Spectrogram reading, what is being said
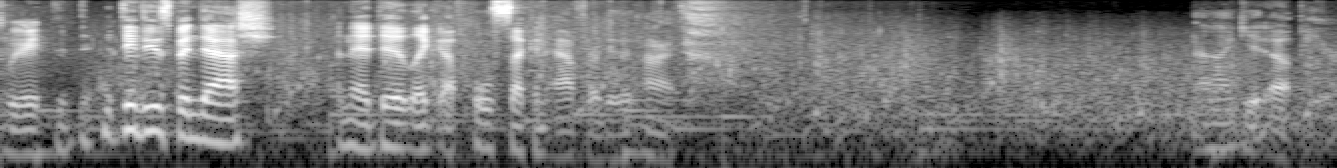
Was weird. Didn't do spin dash, and then I did it like a full second after I did it. Alright. Now I get up here.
